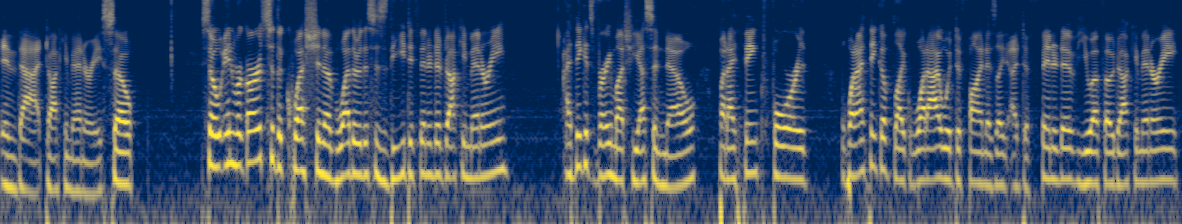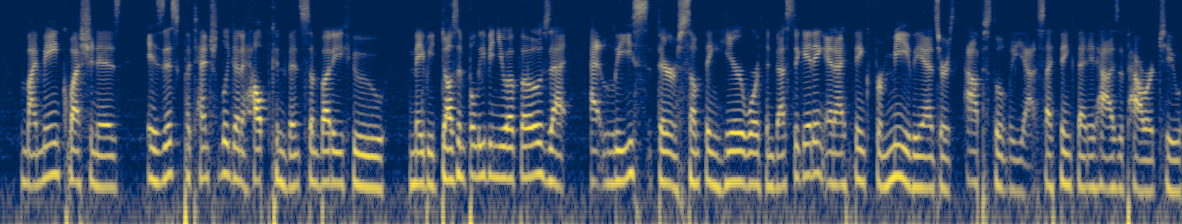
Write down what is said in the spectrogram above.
in that documentary. So so in regards to the question of whether this is the definitive documentary, I think it's very much yes and no, but I think for when I think of like what I would define as like a definitive UFO documentary, my main question is is this potentially going to help convince somebody who maybe doesn't believe in UFOs that at least there's something here worth investigating? And I think for me the answer is absolutely yes. I think that it has the power to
